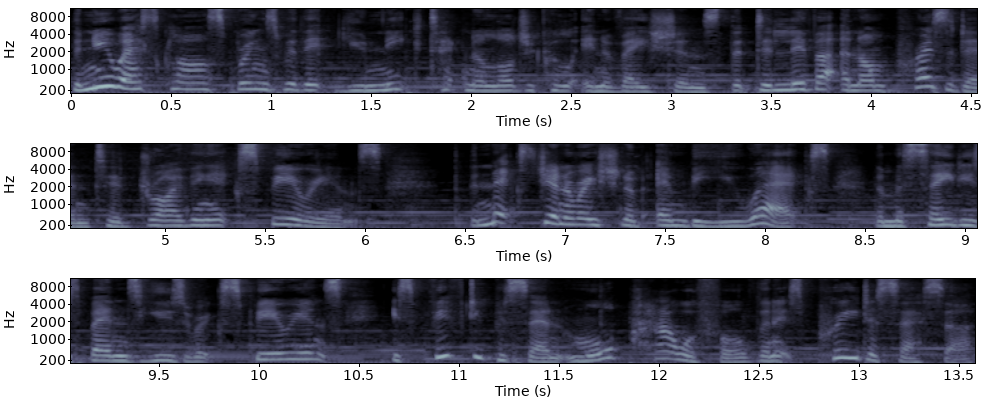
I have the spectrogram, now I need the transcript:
The new S-Class brings with it unique technological innovations that deliver an unprecedented driving experience. The next generation of MBUX, the Mercedes-Benz user experience, is 50% more powerful than its predecessor,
